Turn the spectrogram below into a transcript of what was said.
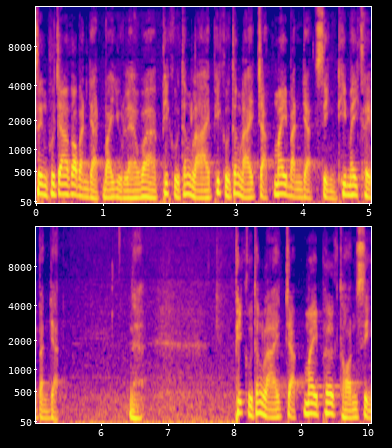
ซึ่งพระเจ้าก็บัญญัติไว้อยู่แล้วว่าพิกูทั้งหลายพิกูทั้งหลายจักไม่บัญญัติสิ่งที่ไม่เคยบัญญัติ นะพิกูทั้งหลายจักไม่เพิกถอนสิ่ง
